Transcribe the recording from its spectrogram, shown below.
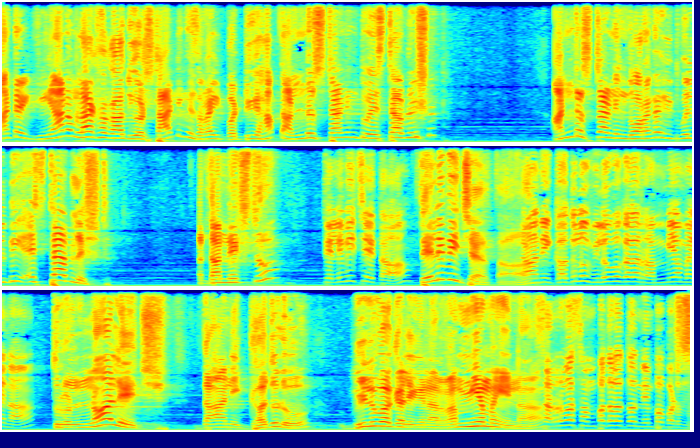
అంటే జ్ఞానం లేక కాదు your starting is right but you have the understanding to establish it understanding ద్వారా ఇట్ విల్ బి ఎస్టాబ్లిష్డ్ దాని నెక్స్ట్ తెలివి చేత తెలివి చేత దాని గదులు విలువగల రమ్యమైన త్రూ నాలెడ్జ్ దాని గదులు విలువ కలిగిన రమ్యమైన సర్వ సంపదలతో నింపబడును.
